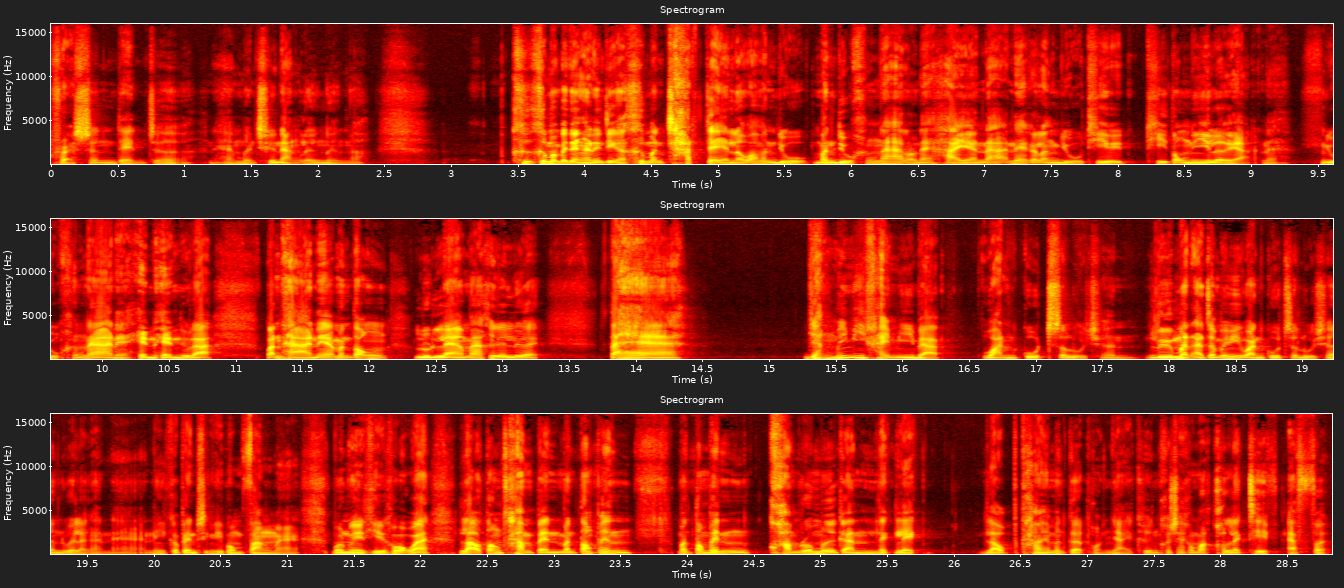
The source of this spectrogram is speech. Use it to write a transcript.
present danger นะฮะเหมือนชื่อหนังเรื่องหนึ่งเนาะคือคือมันเป็นอย่างนั้นจริงๆอะคือมันชัดเจนแล้วว่ามันอยู่มันอยู่ข้างหน้าเราเนี่ยหายนะเนี่ยกำลังอยู่ที่ที่ตรงนี้เลยอะนะอยู่ข้างหน้าเนี่ยเห็นเห็นอยู่แล้ว ปัญหาเนี่ยมันต้องรุนแรงมากขึ้นเรื่อย ๆ แต่ยังไม่มีใครมีแบบ one good solution หรือมันอาจจะไม่มี one good solution ด้วยละกันนะนี่ก็เป็นสิ่งที่ผมฟังมา บนเวทีเขาบอกว่าเราต้องทำเป็นมันต้องเป็นมันต้องเป็นความร่วมมือกันเล็กๆแล้วทำให้มันเกิดผลใหญ่ขึ้นเขาใช้คำว่า collective effort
